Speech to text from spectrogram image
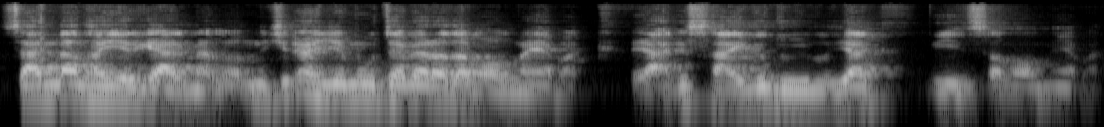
senden hayır gelmez. Onun için önce muteber adam olmaya bak. Yani saygı duyulacak bir insan olmaya bak.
